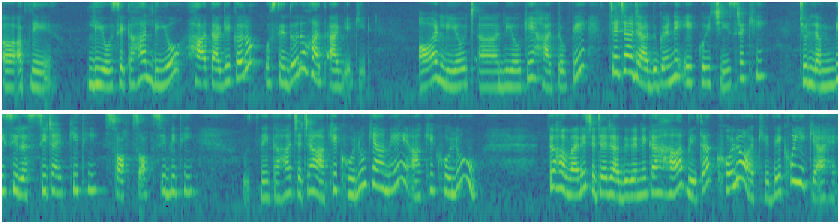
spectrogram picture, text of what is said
अपने लियो से कहा, लियो, हाथ आगे करो। उसने दोनों हाथ आगे किए और लियो लियो के हाथों पे चचा जादूगर ने एक कोई चीज़ रखी, जो लंबी सी रस्सी टाइप की थी, सॉफ्ट सॉफ्ट सी भी थी। उसने कहा, चचा, आँखें खोलूं क्या मैं? आँखें खोलूं? तो हमारे चचा जादूगर ने कहा हाँ बेटा, खोलो आँखें, देखो ये क्या है?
